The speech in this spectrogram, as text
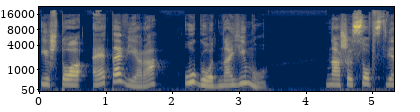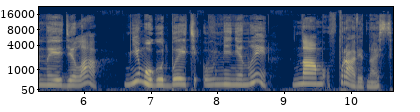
и что эта вера угодна Ему. Наши собственные дела не могут быть вменены нам в праведность,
